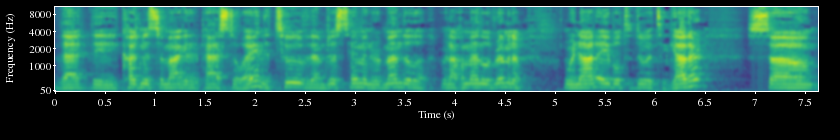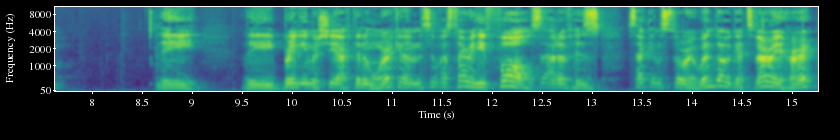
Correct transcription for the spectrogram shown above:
that the Kajnitz Magid had passed away, and the two of them, just him and Menachem Mendel Rimanov, were not able to do it together. So the the bringing Mashiach didn't work, and in Simchas Torah he falls out of his second story window, gets very hurt,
